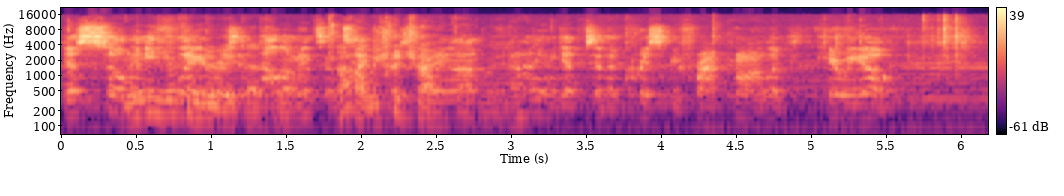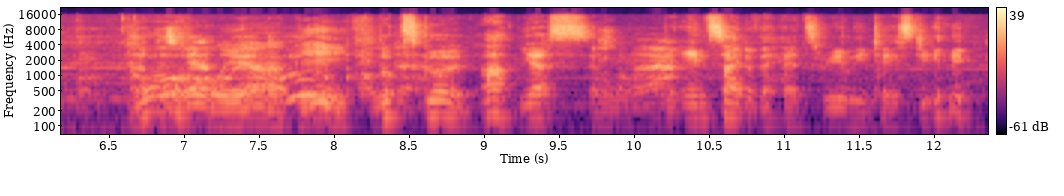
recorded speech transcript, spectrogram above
just so Maybe many you can do flavors and as well. elements and Oh, we textures could try it that way, And I don't even get to the crispy fried prawn. Look, here we go. Oh, bad yeah, up. big. Ooh, Looks yeah. good. Ah, yes. There's some of The inside of the head's really tasty.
